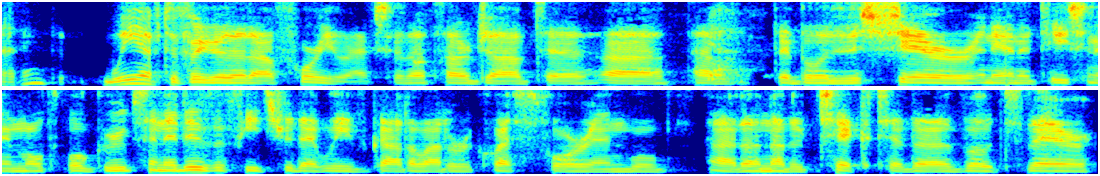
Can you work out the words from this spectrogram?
I think we have to figure that out for you, actually. That's our job to uh, have Yeah. the ability to share an annotation in multiple groups. And it is a feature that we've got a lot of requests for, and we'll add another tick to the votes there.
